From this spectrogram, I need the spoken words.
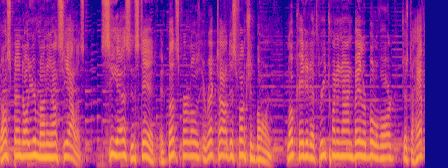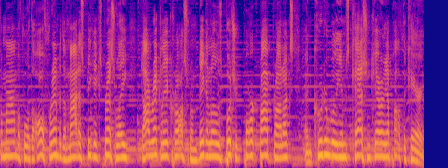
don't spend all your money on Cialis. See us instead at Bud Sperlo's Erectile Dysfunction Barn, located at 329 Baylor Boulevard, just a half a mile before the off ramp of the Midas Peak Expressway, directly across from Bigelow's Butchered Pork Byproducts and Cooter Williams Cash and Carry Apothecary.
